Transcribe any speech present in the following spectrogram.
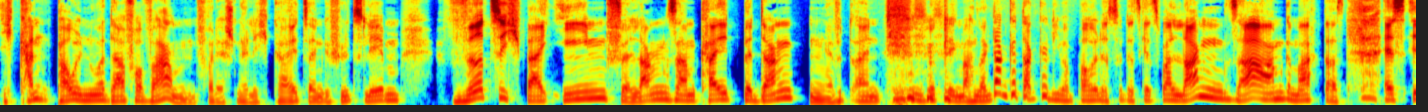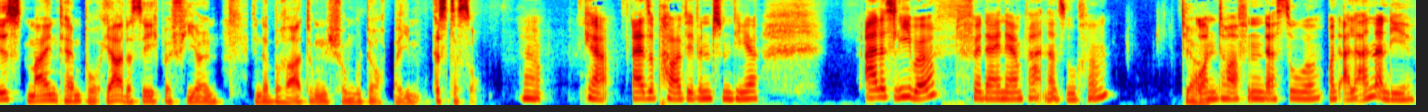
Ich kann Paul nur davor warnen, vor der Schnelligkeit. Sein Gefühlsleben wird sich bei ihm für Langsamkeit bedanken. Er wird einen tiefen Bückling machen und sagen, danke, danke, lieber Paul, dass du das jetzt mal langsam gemacht hast. Es ist mein Tempo. Ja, das sehe ich bei vielen in der Beratung und ich vermute auch bei ihm ist das so. Ja, ja. also Paul, wir wünschen dir alles Liebe für deine Partnersuche. Ja. Und hoffen, dass du und alle anderen, die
